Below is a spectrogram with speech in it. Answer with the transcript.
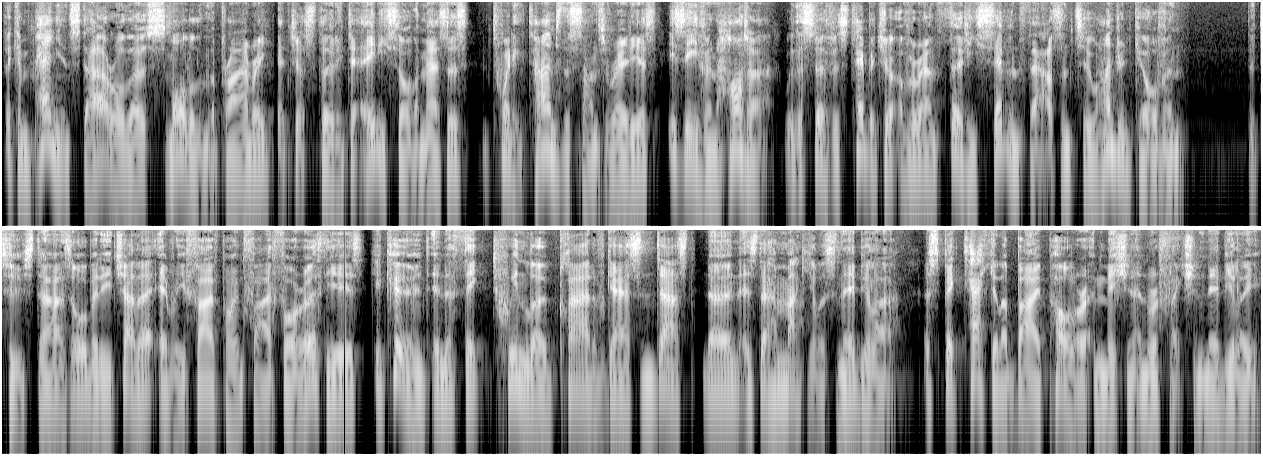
The companion star, although smaller than the primary, at just 30 to 80 solar masses, 20 times the Sun's radius, is even hotter, with a surface temperature of around 37,200 Kelvin. The two stars orbit each other every 5.54 Earth years, cocooned in a thick twin lobe cloud of gas and dust known as the Homunculus Nebula a spectacular bipolar emission and reflection nebulae.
